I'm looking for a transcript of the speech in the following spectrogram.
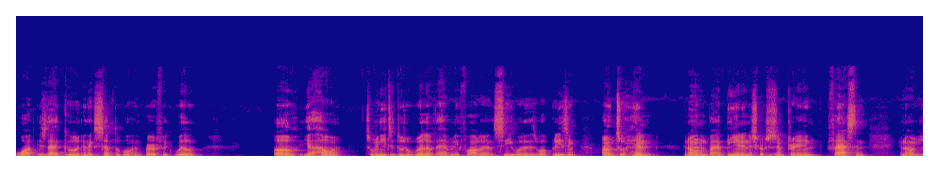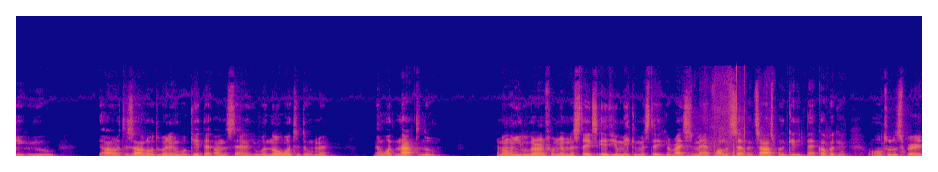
what is that good and acceptable and perfect will of Yahweh. So we need to do the will of the Heavenly Father and see what is well pleasing unto Him. You know, and by being in the scriptures and praying, fasting, you know, you, you Yahweh Tazah, Lord willing, will get that understanding. You will know what to do, man, and what not to do. You know, and you learn from your mistakes. If you make a mistake, a righteous man falleth seven times, but get it back up again. All through the spirit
